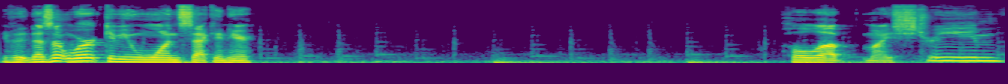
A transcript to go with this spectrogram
If it doesn't work, give me one second here. Pull up my stream.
